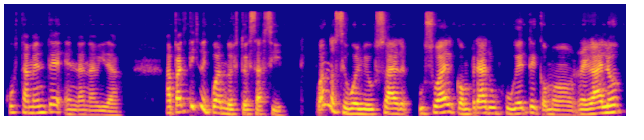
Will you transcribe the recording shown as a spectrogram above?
justamente en la Navidad. ¿A partir de cuándo esto es así? ¿Cuándo se vuelve usar, usual comprar un juguete como regalo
